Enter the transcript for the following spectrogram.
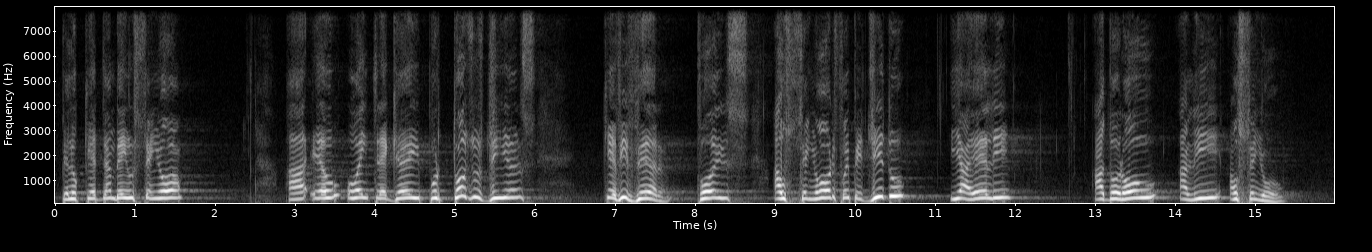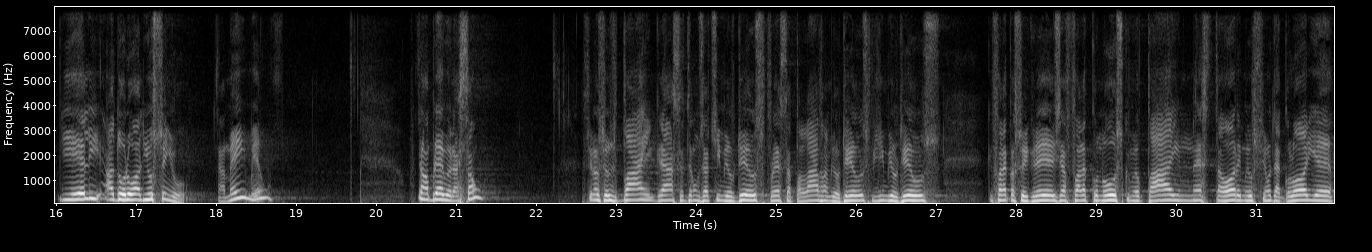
pelo que também o Senhor, ah, eu o entreguei por todos os dias que viver pois ao Senhor foi pedido e a ele adorou ali ao Senhor. E ele adorou ali o Senhor. Amém, meus? Fazer uma breve oração. Senhor, Deus Pai, graças damos a Ti, meu Deus, por essa palavra, meu Deus. Pedir, meu Deus, que fale com a sua igreja, fala conosco, meu Pai, nesta hora, meu Senhor da glória.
